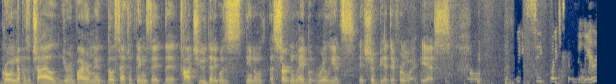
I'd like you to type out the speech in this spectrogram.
growing up as a child, your environment, those types of things that, that taught you that it was, you know, a certain way, but really it's it should be a different way. Yes. So we seek what is familiar,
